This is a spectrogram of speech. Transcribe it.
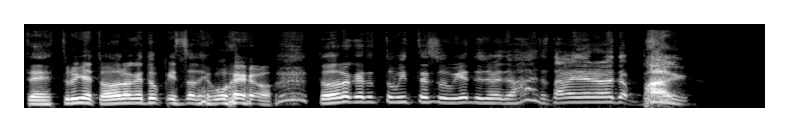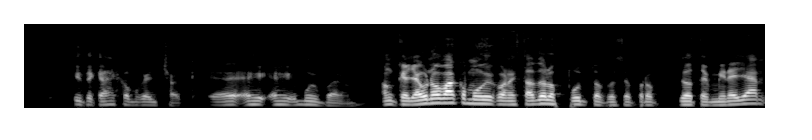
destruye todo lo que tú piensas de juego, todo lo que tú estuviste subiendo y dices, ah, se está vendiendo ¡pam! Y te quedas como que en shock. Es, muy bueno. Aunque ya uno va como que conectando los puntos, pero, lo terminé ya,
